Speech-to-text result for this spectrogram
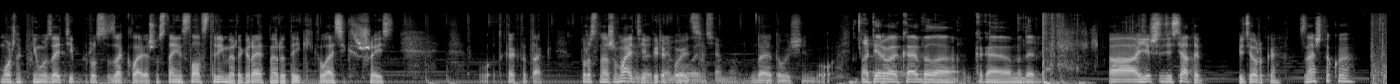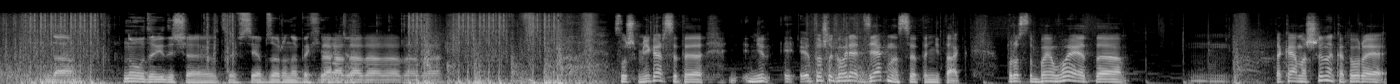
Можно к нему зайти просто за клавишу. Станислав Стример играет на ретейке Classic 6. Вот, как-то так. Просто нажимаете Да, и переходите. Да, это очень было. А первая какая была? Какая модель? А, Е60 пятерка. Знаешь такое? Да. Ну, у Давидыча это все обзоры на Бэхе. Да, да, да, да, да, да. Слушай, мне кажется, это, не- э, то, что говорят диагноз, это не так. Просто BMW это м, такая машина, которая э,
